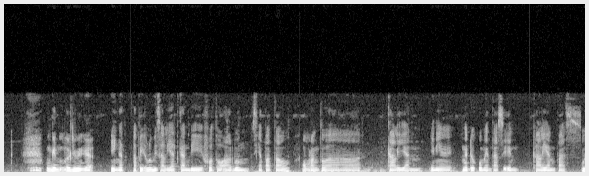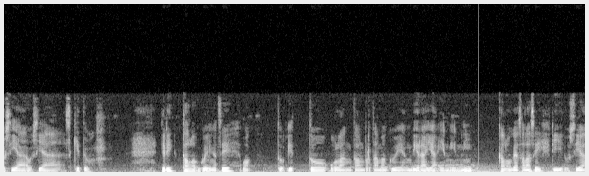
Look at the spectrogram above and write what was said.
mungkin lo juga nggak inget tapi lo bisa lihat kan di foto album siapa tahu orang tua kalian ini ngedokumentasiin kalian pas usia-usia segitu. Jadi kalau gue inget sih waktu itu ulang tahun pertama gue yang dirayain ini kalau nggak salah sih di usia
